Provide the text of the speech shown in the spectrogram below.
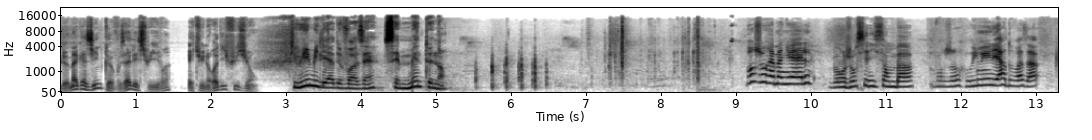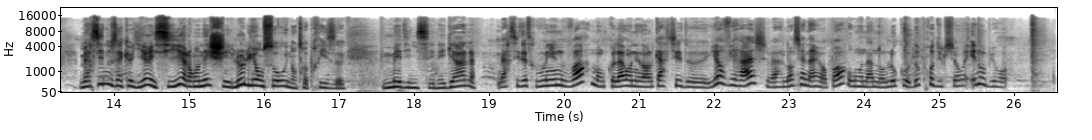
Le magazine que vous allez suivre est une rediffusion. 8 milliards de voisins, c'est maintenant. Bonjour Emmanuel. Bonjour Céline Samba. Bonjour, 8 milliards de voisins. Merci de nous accueillir ici. Alors on est chez Le Lionceau, une entreprise made in Sénégal. Merci d'être venu nous voir. Donc là, on est dans le quartier de Yor Virage, vers l'ancien aéroport, où on a nos locaux de production et nos bureaux.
